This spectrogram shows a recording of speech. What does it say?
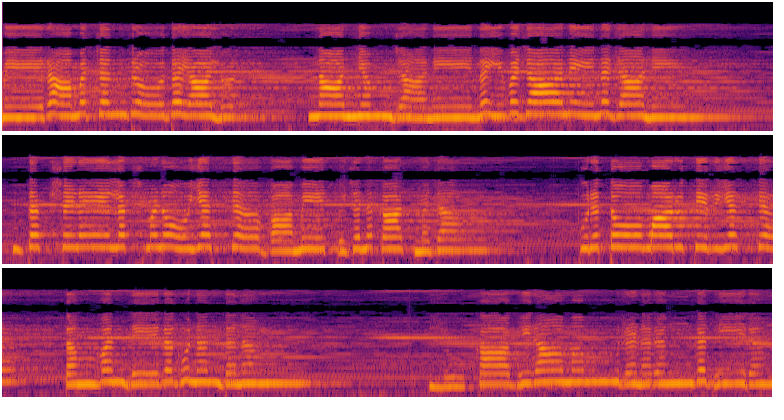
मे रामचन्द्रो दयालुर् नान्यं जाने नैव जाने न जाने। दक्षिणे लक्ष्मणो यस्य वामे तु जनकात्मजा। पुरतो मारुतिर्यस्य तं वन्दे रघुनन्दनम् लोकाभिरामं रणरङ्गधीरम्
